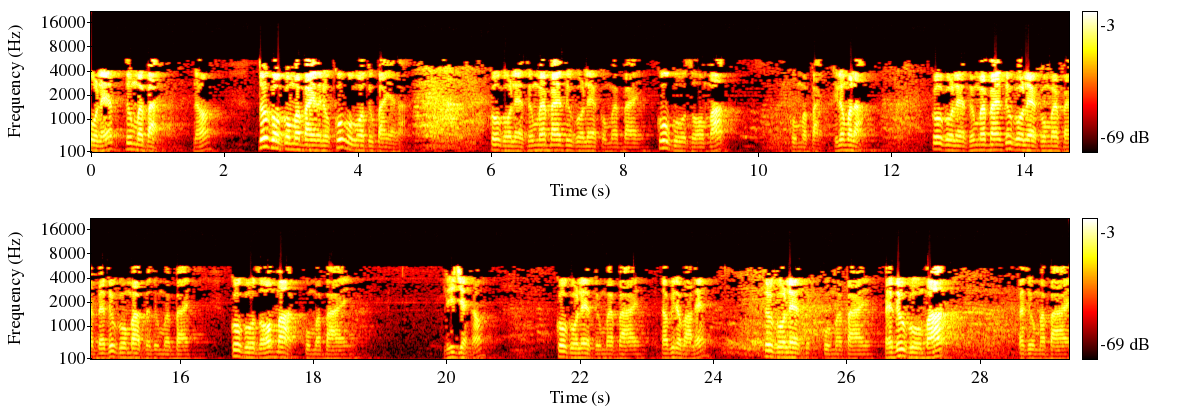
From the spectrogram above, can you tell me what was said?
ကိုလည်းသူမပိုင်နော်သူ့ကိုကိုမပိုင်တယ်လို့ကိုကိုကိုသူပိုင်ရလားကိုကိုလည်းသူမပိုင်သူကိုလည်းကိုမပိုင်ကိုကိုတော်မှကိုမပိုင်ဒီလိုမလားကိုကိုလည်းသူမပိုင်သူကိုလည်းကိုမပိုင်ဘယ်သူကိုမှဘယ်သူမပိုင်ကိုကိုတော်မှကိုမပိုင်လေးချက်နော်ကိုကိုလည်းသူမပိုင်နောက်ပြီးတော့ဗာလဲ သူကိုလည်းကိုမပိုင်ဘယ်သူကိုမှဘယ်သူမပိုင်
